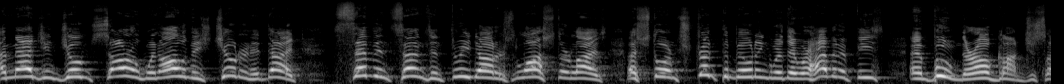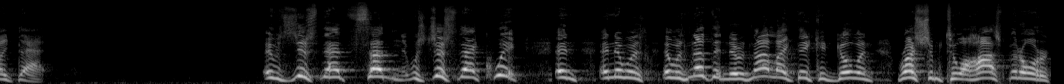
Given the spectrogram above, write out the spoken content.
imagine Job's sorrow when all of his children had died. Seven sons and three daughters lost their lives. A storm struck the building where they were having a feast, and boom, they're all gone just like that. It was just that sudden. It was just that quick. And, and there was there was nothing. There was not like they could go and rush them to a hospital or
